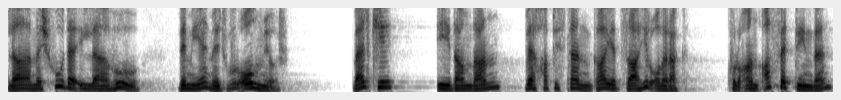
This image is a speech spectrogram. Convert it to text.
la meşhude illa hu demeye mecbur olmuyor. Belki idamdan ve hapisten gayet zahir olarak Kur'an affettiğinden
